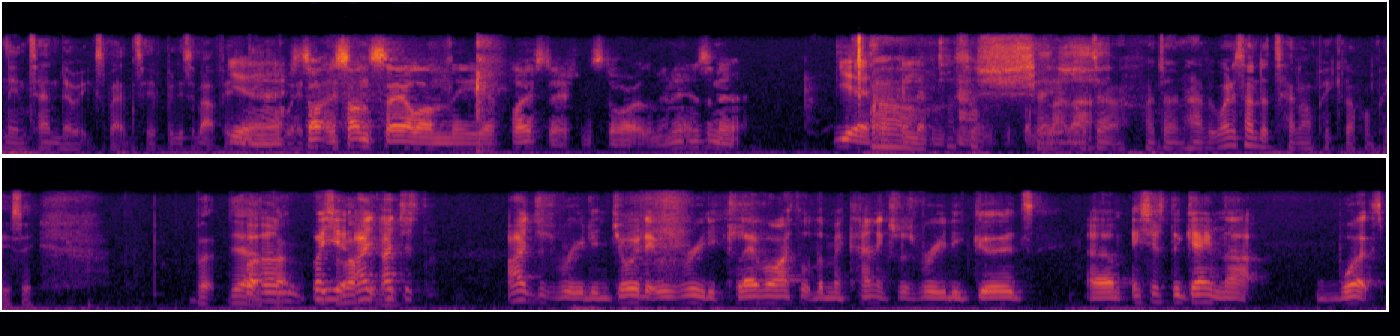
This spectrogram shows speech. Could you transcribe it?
Nintendo expensive, but it's about fifteen Yeah. quid. It's on, it's on sale on the uh, PlayStation Store at the minute, isn't it? Yeah, it's like Oh, eleven that's a pounds shame. something like I don't. I don't have it. When it's under ten, I'll pick it up on PC. But yeah, but that- um, but yeah, I, I just I just really enjoyed it. It was really clever. I thought the mechanics was really good. Um, it's just a game that works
